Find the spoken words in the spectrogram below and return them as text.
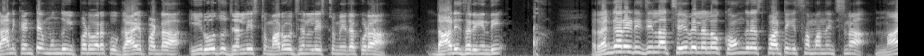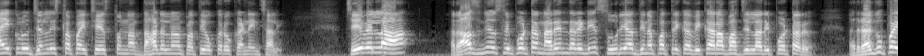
దానికంటే ముందు ఇప్పటి వరకు గాయపడ్డ ఈ రోజు జర్నలిస్ట్ మరో జర్నలిస్ట్ మీద కూడా దాడి జరిగింది. రంగారెడ్డి జిల్లా చేవెళ్ళలో కాంగ్రెస్ పార్టీకి సంబంధించిన నాయకులు జర్నలిస్టులపై చేస్తున్న దాడులను ప్రతి ఒక్కరూ ఖండించాలి. చేవెళ్ళ రాజ్ న్యూస్ రిపోర్టర్ నరేందర్ రెడ్డి సూర్య దినపత్రిక వికారాబాద్ జిల్లా రిపోర్టర్. రఘుపై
